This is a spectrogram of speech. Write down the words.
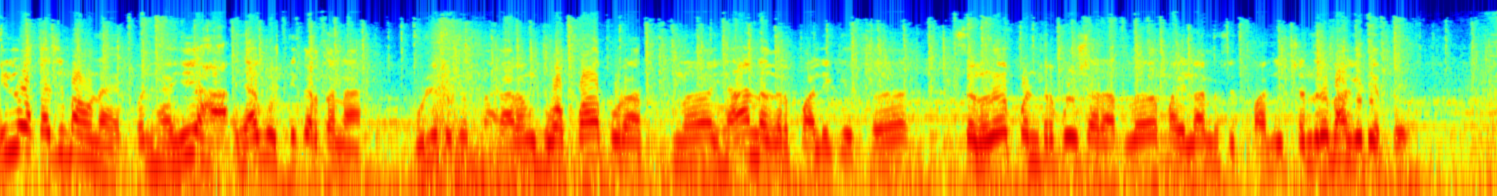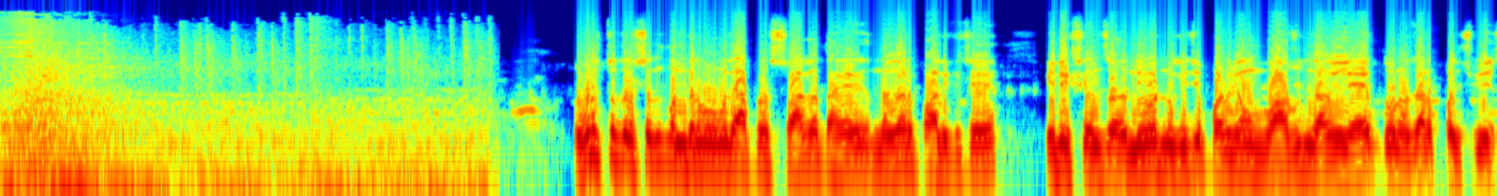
ही लोकांची भावना आहे. पण ह्या ही हा- ह्या गोष्टी करताना. कारण गोपाळपुरातनं ह्या नगरपालिकेचं सगळं पंढरपूर शहरातलं महिला मिश्रित पाणी चंद्रभागेत येते वृत्तदर्शन पंढरपूरमध्ये आपलं स्वागत आहे. नगरपालिकेचे इलेक्शनचं निवडणुकीचे पडगम वाजून लागलेले आहेत दोन हजार पंचवीस.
